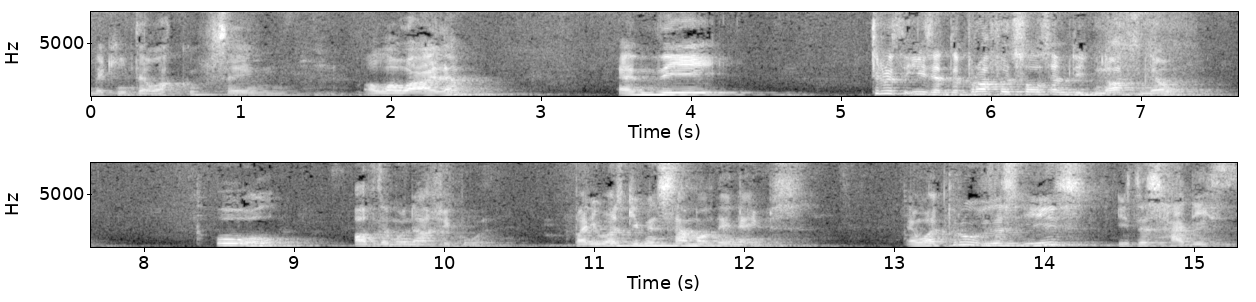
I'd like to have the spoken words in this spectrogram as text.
Making tawakkuf, saying, Allahu Alam. And the truth is that the Prophet ﷺ did not know all of the munafiqun, but he was given some of their names. And what proves this is, is this hadith.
